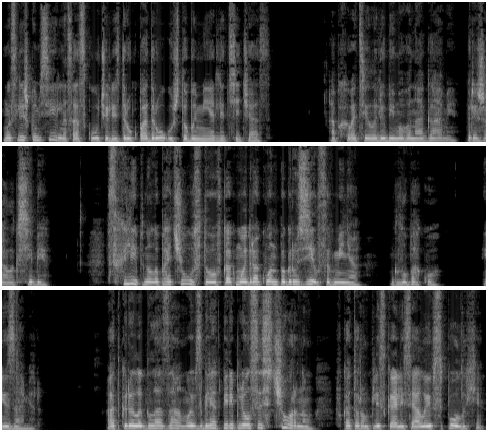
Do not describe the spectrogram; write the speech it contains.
Мы слишком сильно соскучились друг по другу, чтобы медлить сейчас. Обхватила любимого ногами, прижала к себе. Всхлипнула, почувствовав, как мой дракон погрузился в меня глубоко и замер. Открыла глаза, мой взгляд переплелся с черным, в котором плескались алые всполохи.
